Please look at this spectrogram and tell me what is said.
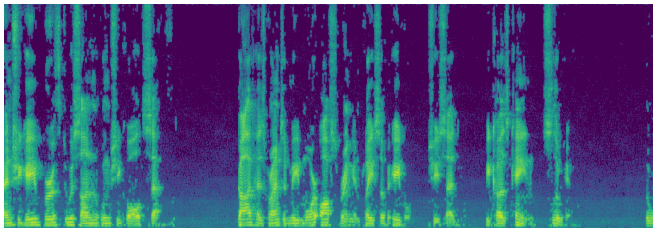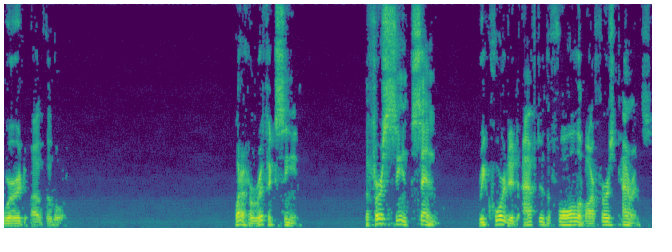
and she gave birth to a son whom she called Seth. God has granted me more offspring in place of Abel, she said, because Cain slew him. The word of the Lord. What a horrific scene. The first sin recorded after the fall of our first parents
